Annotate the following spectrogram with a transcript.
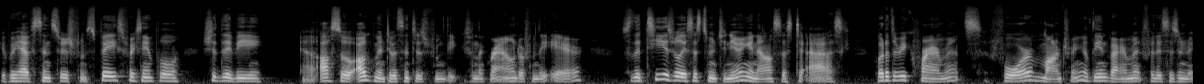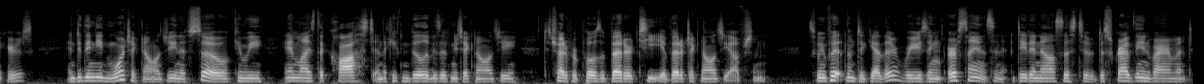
If we have sensors from space, for example, should they be uh, also augmented with sensors from the, from the ground or from the air? So the T is really system engineering analysis to ask what are the requirements for monitoring of the environment for decision makers? And do they need more technology? And if so, can we analyze the cost and the capabilities of new technology to try to propose a better T, a better technology option? So we put them together, we're using earth science and data analysis to describe the environment.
